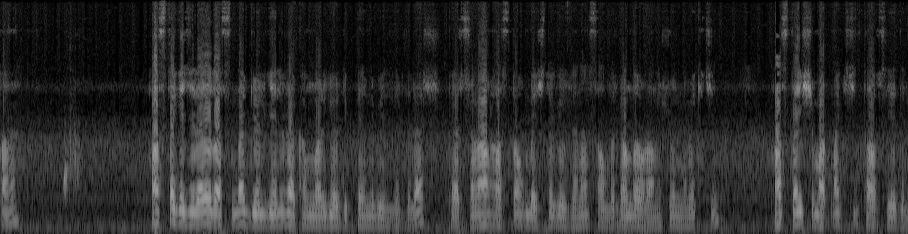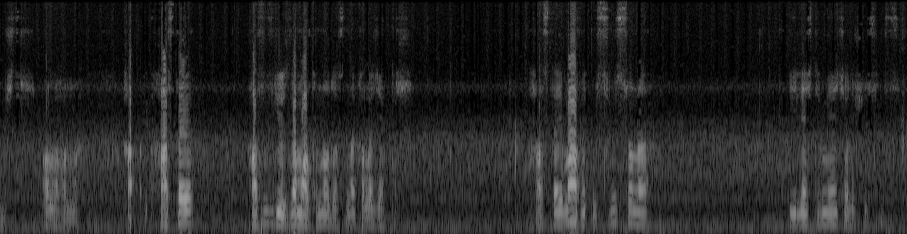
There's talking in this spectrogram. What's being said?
Aha. Hasta geceleri odasında gölgeli rakamları gördüklerini bildirdiler. Personel hasta 15'te gözlenen saldırgan davranışı önlemek için hastayı şımartmak için tavsiye edilmiştir. Allah Allah. Ha, hasta hafif gözlem altında odasında kalacaktır. Hastayı mahvetmişsiniz sonra iyileştirmeye çalışıyorsunuz.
